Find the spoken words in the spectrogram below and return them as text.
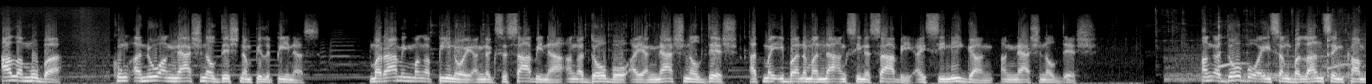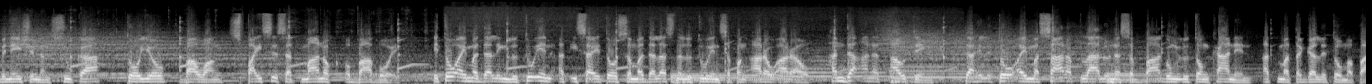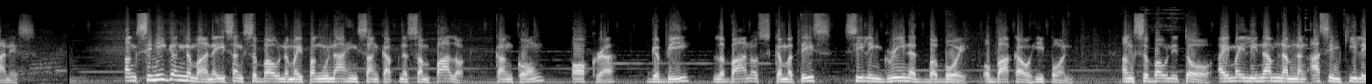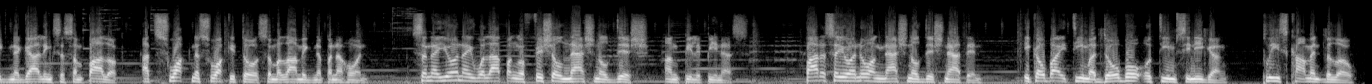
Alam mo ba kung ano ang national dish ng Pilipinas? Maraming mga Pinoy ang nagsasabi na ang adobo ay ang national dish at may iba naman na ang sinasabi ay sinigang ang national dish. Ang adobo ay isang balancing combination ng suka, toyo, bawang, spices at manok o baboy. Ito ay madaling lutuin at isa ito sa madalas na lutuin sa pang-araw-araw, handaan at outing, dahil ito ay masarap lalo na sa bagong lutong kanin at matagal ito mapanis. Ang sinigang naman ay isang sabaw na may pangunahing sangkap na sampalok, kangkong, okra, gabi, labanos, kamatis, siling green at baboy o baka o hipon. Ang sabaw nito ay may linamnam ng asim kilig na galing sa sampalok at swak na swak ito sa malamig na panahon. Sa ngayon ay wala pang official national dish ang Pilipinas. Para sa iyo ano ang national dish natin? Ikaw ba ay team adobo o team sinigang? Please comment below.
